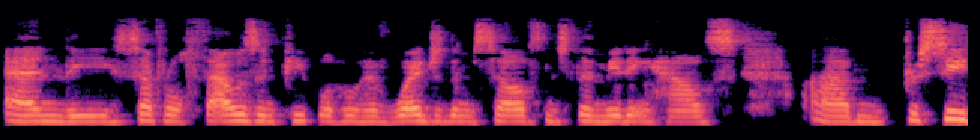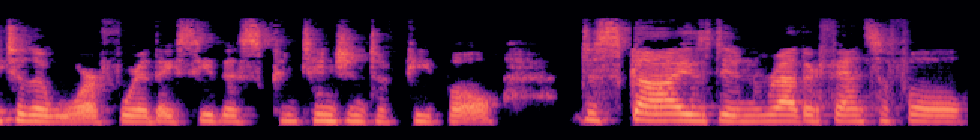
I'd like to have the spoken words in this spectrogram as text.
and the several thousand people who have wedged themselves into the meeting house um, proceed to the wharf, where they see this contingent of people disguised in rather fanciful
